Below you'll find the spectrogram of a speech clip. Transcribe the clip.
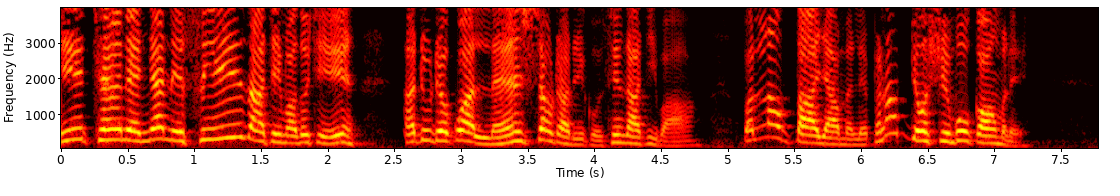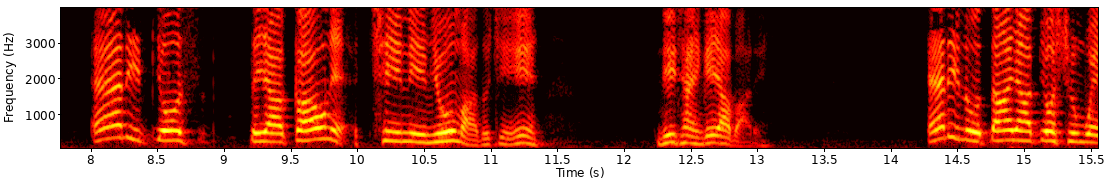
အေးချမ်းတဲ့ညနေစီးစာချိန်မှာဆိုရှင်အတူတကွလမ်းလျှောက်တာတွေကိုစဉ်းစားကြည့်ပါဘလောက်ตายရမလဲဘလောက်ပျော်ရွှင်ဖို့ကောင်းမလဲအဲ့ဒီပျော်တရားကောင်းတဲ့အခြေအနေမျိုးမှာဆိုရှင်နေထိုင်ခဲ့ရပါတယ်အဲ့ဒီလိုตายရပျော်ရွှင်ပွဲ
